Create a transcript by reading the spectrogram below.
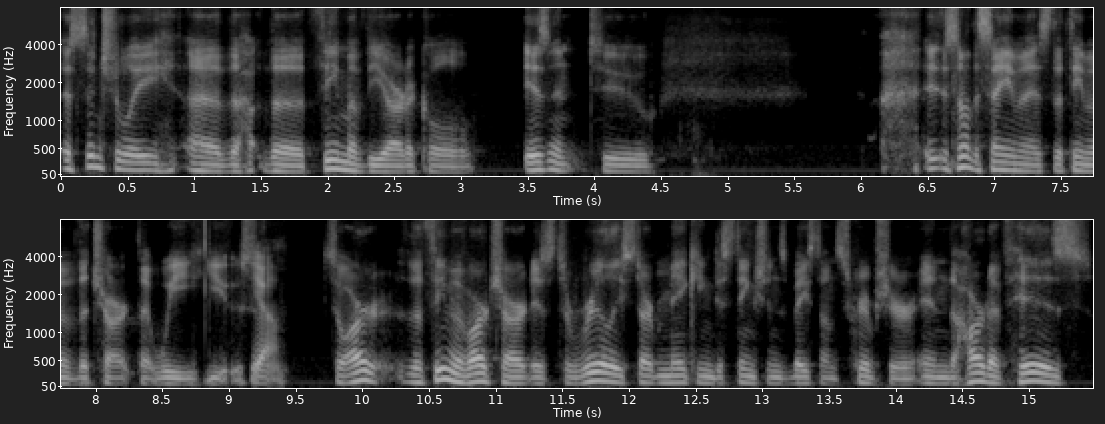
essentially, uh, the the theme of the article isn't to. It's not the same as the theme of the chart that we use. yeah, So our the theme of our chart is to really start making distinctions based on scripture, and the heart of his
